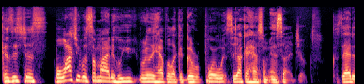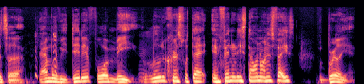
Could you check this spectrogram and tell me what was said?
because it's just. But watch it with somebody who you really have like a good rapport with, so y'all can have some inside jokes. Because that is a that movie did it for me. Ludacris with that Infinity Stone on his face, brilliant.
